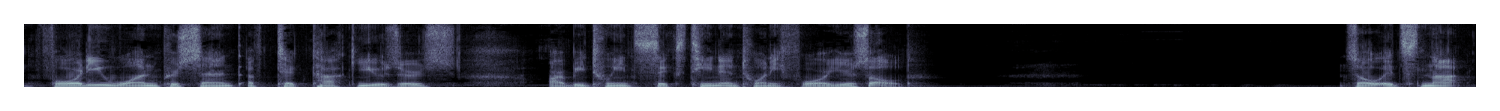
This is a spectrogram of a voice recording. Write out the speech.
41% of TikTok users are between 16 and 24 years old. So it's not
